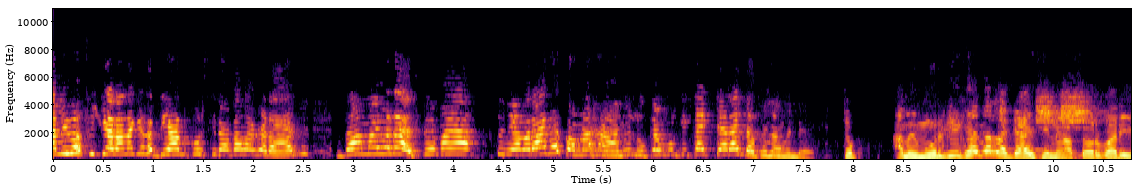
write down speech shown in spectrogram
আমি ভাবছি কেরা না কেরা ধ্যান করছি না জামাই বেড়া জামাই বেড়া আসছে মায়া তুমি আমার আগে কম না হ্যাঁ আমি লুকা মুরগি কাটতে রাইন্দা থইলাম বলে চুপ আমি মুরগি খাইবার লাগে আইছি না তোর বাড়ি।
